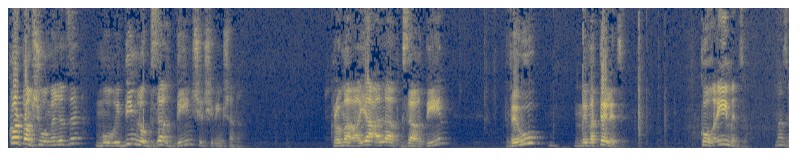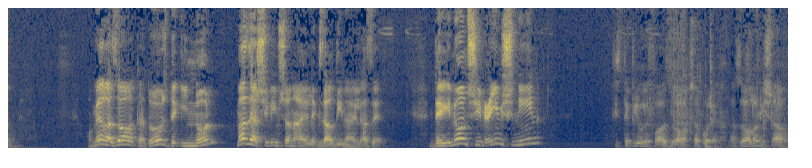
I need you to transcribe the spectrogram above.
כל פעם שהוא אומר את זה, מורידים לו גזר דין של 70 שנה. כלומר, היה עליו גזר דין, והוא מבטל את זה. קוראים את זה. מה זה אומר? אומר הזוהר הקדוש, דאינון, מה זה ה-70 שנה האלה, גזר דין האלה, הזה? דאינון 70 שנין, תסתכלו איפה הזוהר עכשיו הולך. הזוהר לא נשאר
